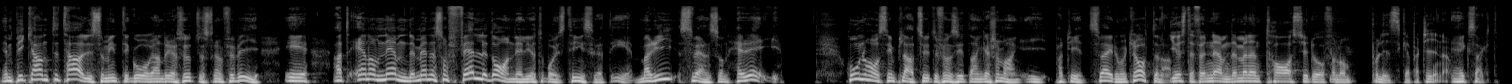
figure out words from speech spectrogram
En pikant detalj som inte går Andreas Utterström förbi är att en av nämndemännen som fäller Daniel i Göteborgs tingsrätt är Marie Svensson Herrey. Hon har sin plats utifrån sitt engagemang i partiet Sverigedemokraterna. Just det, för nämndemännen tas ju då från de politiska partierna. Exakt.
